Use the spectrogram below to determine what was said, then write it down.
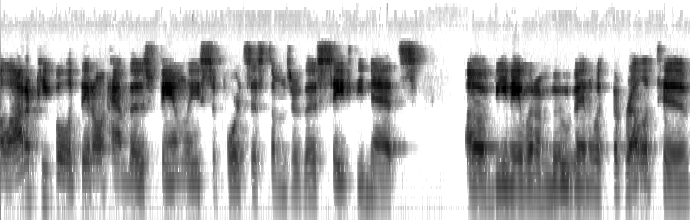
a, lot of people if they don't have those family support systems or those safety nets of being able to move in with a relative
